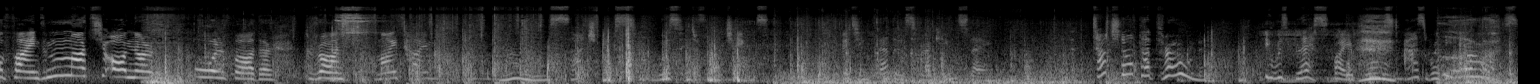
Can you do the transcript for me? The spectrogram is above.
Will find much honor. All Father, grant my time. Mmm, such exquisite fletchings. Fitting feathers for a kingslayer. Touch not that throne! It was blessed by a priest, as were the arrows.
